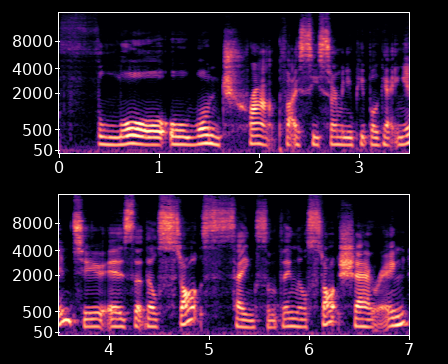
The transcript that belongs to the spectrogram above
flaw or one trap that I see so many people getting into is that they'll start saying something, they'll start sharing.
